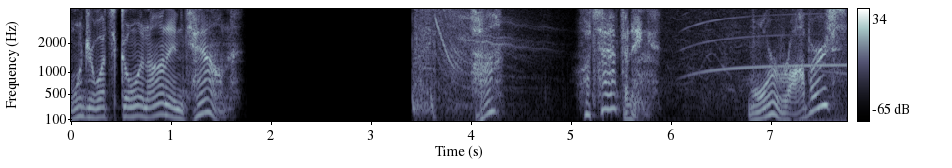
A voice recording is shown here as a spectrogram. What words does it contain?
Wonder what's going on in town. Huh? What's happening? More robbers?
